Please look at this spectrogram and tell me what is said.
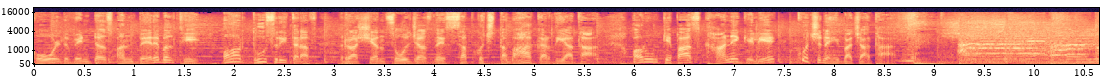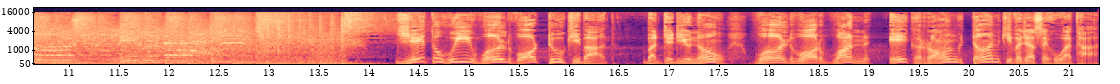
कोल्ड विंटर्स अनबेरेबल थी, और दूसरी तरफ़ रशियन सोल्जर्स ने सब कुछ तबाह कर दिया था, और उनके पास खाने के लिए कुछ नहीं बचा था। ये तो हुई वर्ल्ड वॉर टू की बात। But did you know world war one एक रॉन्ग टर्न की वजह से हुआ था?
